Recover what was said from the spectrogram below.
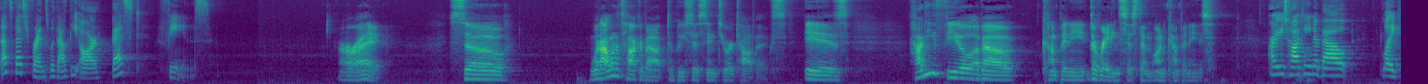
That's Best Friends without the R. Best Fiends. All right. So, what I want to talk about to boost us into our topics is how do you feel about company, the rating system on companies? Are you talking about like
